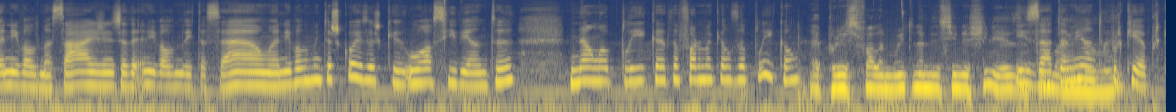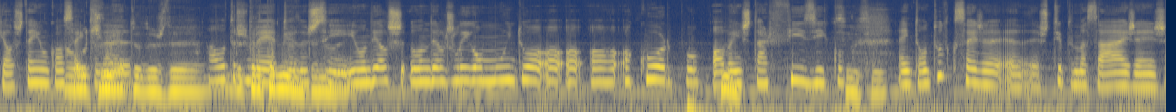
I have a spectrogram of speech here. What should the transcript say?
a, nível de massagens, a, a, nível de meditação, a nível de muitas coisas que o Ocidente não aplica da forma que eles aplicam. É por isso fala muito na medicina chinesa. Exatamente. Também, é? Porquê? Porque eles têm um conceito. Há outros de, métodos de. Há outros de métodos, sim. É? E onde eles, onde eles ligam muito ao, ao, ao corpo corpo, ao hum. bem-estar físico. Sim, sim. Então, tudo que seja eh, este tipo de massagens,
